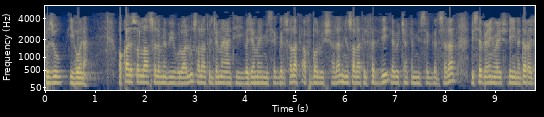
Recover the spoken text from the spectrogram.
ብዙ ይሆናል። ወቃለ ሰለላሁ ዐለይሂ ወሰለም ነቢዩ ብለዋሉ ሰላቱል ጀማዓቲ በጀማ የሚሰገድ ሰላት አፍደሉ ይሻላል ሚን ሰላቲል ፈዚ ለብቻ ከሚሰገድ ሰላት ቢሰብዒን ወዒሽሪነ ደረጃ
